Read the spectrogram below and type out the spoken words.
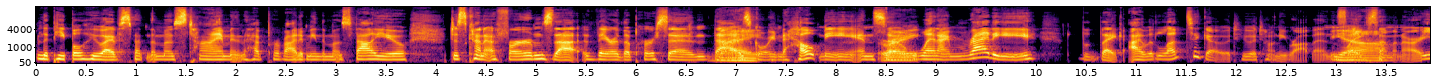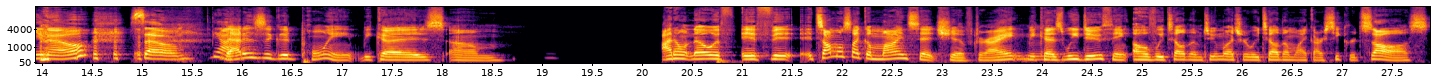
the people who I've spent the most time and have provided me the most value just kind of affirms that they're the person that is Right. going to help me. And so Right. when I'm ready, like I would love to go to a Tony Robbins Yeah. like seminar, you know? so yeah. That is a good point because um I don't know if if it it's almost like a mindset shift, right? Mhm. Because we do think, oh, if we tell them too much or we tell them like our secret sauce,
